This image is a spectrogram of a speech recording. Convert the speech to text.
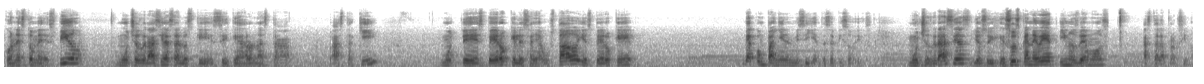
Con esto me despido. Muchas gracias a los que se quedaron hasta, hasta aquí. Eh, espero que les haya gustado y espero que me acompañen en mis siguientes episodios. Muchas gracias, yo soy Jesús Canevet y nos vemos hasta la próxima.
